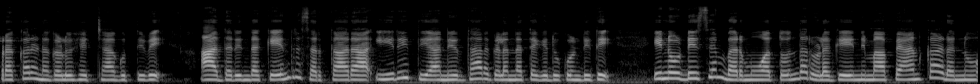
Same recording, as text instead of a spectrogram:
ಪ್ರಕರಣಗಳು ಹೆಚ್ಚಾಗುತ್ತಿವೆ. ಆದ್ದರಿಂದ ಕೇಂದ್ರ ಸರ್ಕಾರ ಈ ರೀತಿಯ ನಿರ್ಧಾರಗಳನ್ನು ತೆಗೆದುಕೊಂಡಿದೆ. ಇನ್ನು ಡಿಸೆಂಬರ್ ಮೂವತ್ತೊಂದರೊಳಗೆ ನಿಮ್ಮ ಪ್ಯಾನ್ ಕಾರ್ಡನ್ನು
